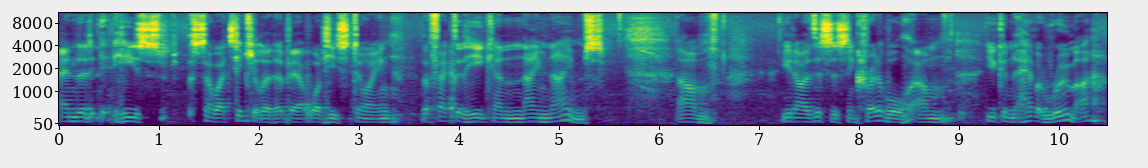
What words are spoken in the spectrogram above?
and that he's so articulate about what he's doing, the fact that he can name names. Um, you know, this is incredible. Um, you can have a rumor,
